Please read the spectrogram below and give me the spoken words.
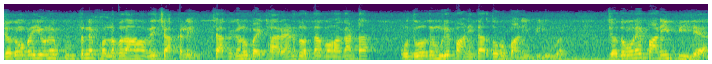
ਜਦੋਂ ਬਈ ਉਹਨੇ ਕਬੂਤਰ ਨੇ ਫੁੱਲ ਬਦਾਮ ਆਪਦੇ ਚੱਕ ਲਏ, ਚੱਕ ਕੇ ਉਹਨੂੰ ਬੈਠਾ ਰਹਿਣ ਤੋਂ ਅੱਧਾ ਪੌਣਾ ਘੰਟਾ, ਉਦੋਂ ਉਹਦੇ ਮੂਰੇ ਪਾਣੀ ਧਰ ਦੋ, ਉਹ ਪਾਣੀ ਪੀ ਲੂਗਾ, ਜਦੋਂ ਉਹਨੇ ਪਾਣੀ ਪੀ ਲਿਆ,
